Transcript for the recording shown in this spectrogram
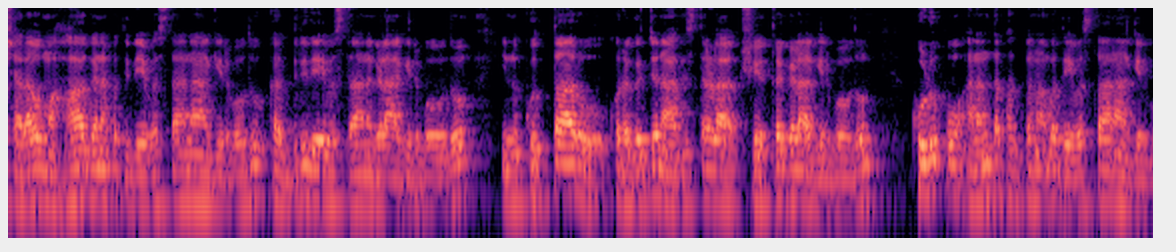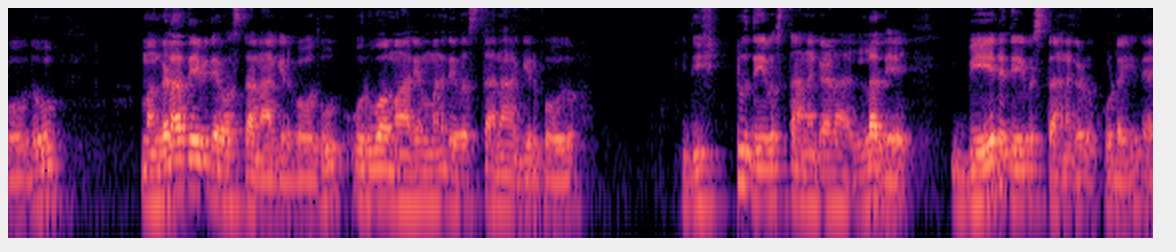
ಶರವ್ ಮಹಾಗಣಪತಿ ದೇವಸ್ಥಾನ ಆಗಿರ್ಬೋದು ಕದ್ರಿ ದೇವಸ್ಥಾನಗಳಾಗಿರ್ಬೋದು ಇನ್ನು ಕುತ್ತಾರು ಕೊರಗಜ್ಜನ ಆದಿಸ್ಥಳ ಕ್ಷೇತ್ರಗಳಾಗಿರ್ಬೋದು ಕುಡುಪು ಅನಂತ ಪದ್ಮನಾಭ ದೇವಸ್ಥಾನ ಆಗಿರ್ಬೋದು ಮಂಗಳಾದೇವಿ ದೇವಸ್ಥಾನ ಆಗಿರ್ಬೋದು, ಉರ್ವ ಮಾರಿಯಮ್ಮನ ದೇವಸ್ಥಾನ ಆಗಿರ್ಬೋದು, ಇದಿಷ್ಟು ದೇವಸ್ಥಾನಗಳಲ್ಲದೆ ಬೇರೆ ದೇವಸ್ಥಾನಗಳು ಕೂಡ ಇದೆ.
